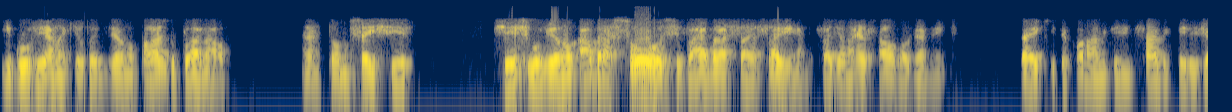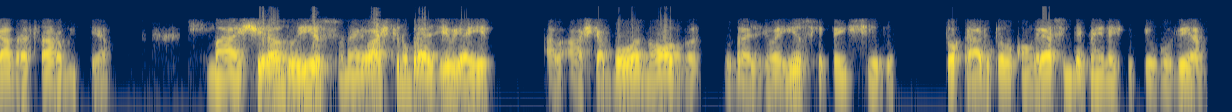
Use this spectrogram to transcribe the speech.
e governo aqui eu estou dizendo no Palácio do Planalto. Né? Então não sei se, se esse governo abraçou ou se vai abraçar essa agenda, fazendo a ressalva, obviamente, da equipe econômica, a gente sabe que eles já abraçaram há muito tempo. Mas tirando isso, né, eu acho que no Brasil, e aí a, acho que a boa nova do Brasil é isso, que tem sido tocado pelo Congresso, independente do que o governo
